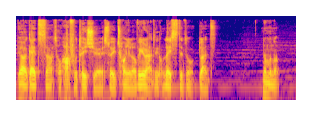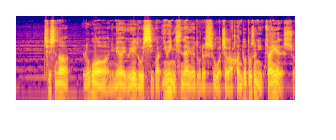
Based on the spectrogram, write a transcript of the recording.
比尔盖茨啊，从哈佛退学，所以创立了微软这种类似的这种段子。那么呢，其实呢，如果你没有一个阅读习惯，因为你现在阅读的书，我知道很多都是你专业的书，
